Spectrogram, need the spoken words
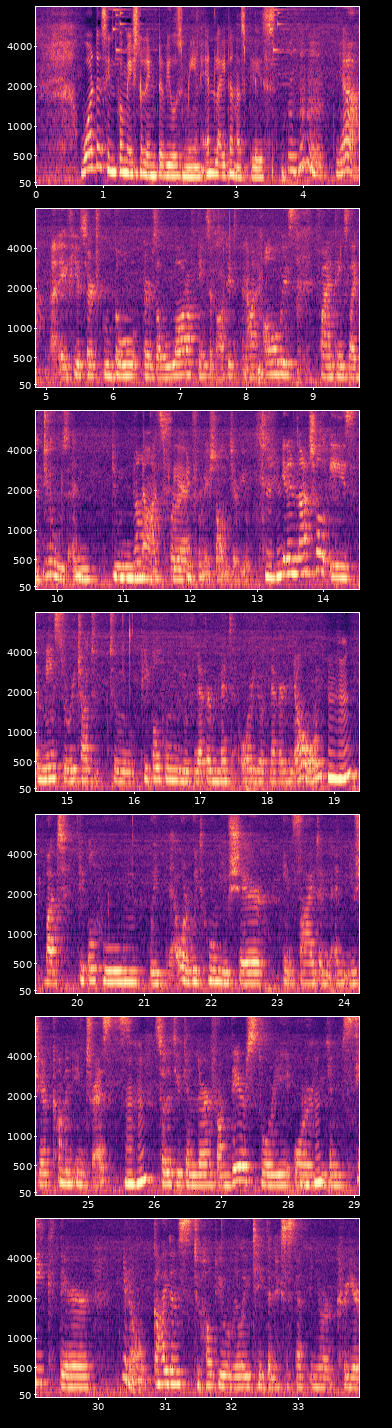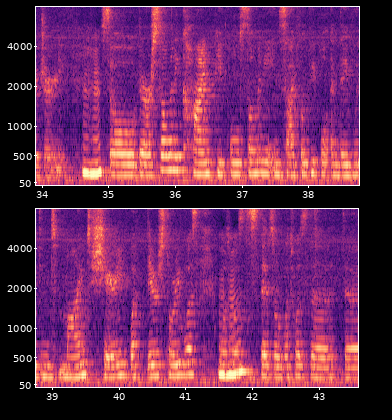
What does informational interviews mean? Enlighten us, please. hmm Yeah, Uh, if you search Google, there's a lot of things about it, and I always find things like do's and do nots Nots, for yeah. informational interview. Mhm. In a nutshell, is a means to reach out to, to people whom you've never met or you've never known, Mm-hmm. but people whom with or with whom you share insight and, and you share common interests, Mm-hmm. so that you can learn from their story or Mhm. you can seek their you know guidance to help you really take the next step in your career journey Mm-hmm. so there are so many kind people so many insightful people and they wouldn't mind sharing what their story was what was Mhm. the steps or what was the the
